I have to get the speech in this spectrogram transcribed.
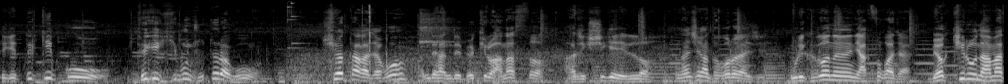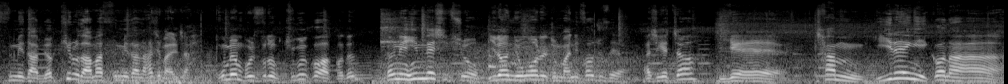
되게 뜻깊고 되게 기분 좋더라고. 쉬었다 가자고? 안 돼, 안 돼. 몇 킬로 안 왔어. 아직 쉬게 일러. 한 1시간 더 걸어야지. 우리 그거는 약속하자. 몇 킬로 남았습니다. 몇 킬로 남았습니다는 하지 말자. 보면 볼수록 죽을 것 같거든? 형님 힘내십시오. 이런 용어를 좀 많이 써주세요. 아시겠죠? 이게 참 일행이 있거나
